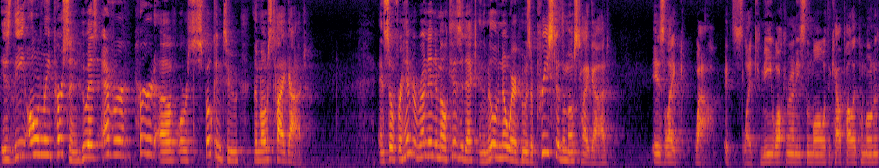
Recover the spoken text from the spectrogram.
is the only person who has ever heard of or spoken to the Most High God. And so for him to run into Melchizedek in the middle of nowhere, who is a priest of the Most High God, is like, wow. It's like me walking around Eastland Mall with the Cal Poly Pomona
